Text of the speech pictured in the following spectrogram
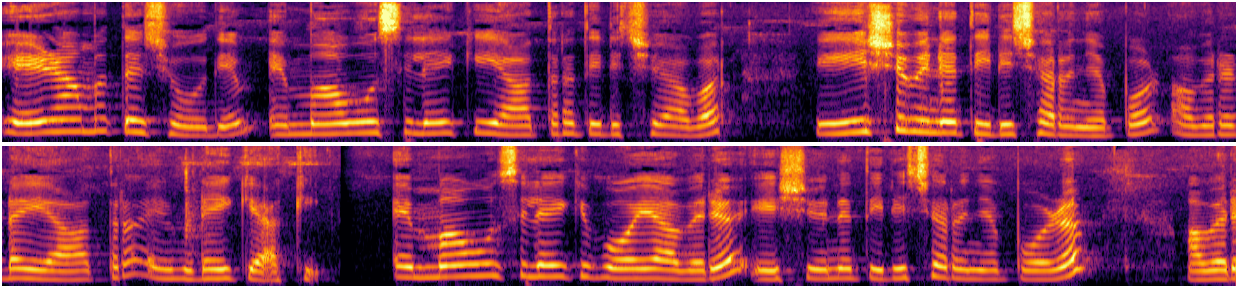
ഏഴാമത്തെ ചോദ്യം എമ്മാവൂസിലേക്ക് യാത്ര തിരിച്ച അവർ യേശുവിനെ തിരിച്ചറിഞ്ഞപ്പോൾ അവരുടെ യാത്ര എവിടേക്കാക്കി? എമ്മാവൂസിലേക്ക് പോയ അവർ യേശുവിനെ തിരിച്ചറിഞ്ഞപ്പോൾ അവർ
